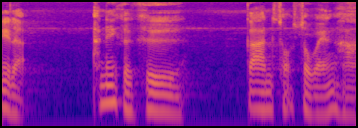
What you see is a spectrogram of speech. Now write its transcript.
นี่แหละ อันนี้ก็คือการสะแสวงหา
